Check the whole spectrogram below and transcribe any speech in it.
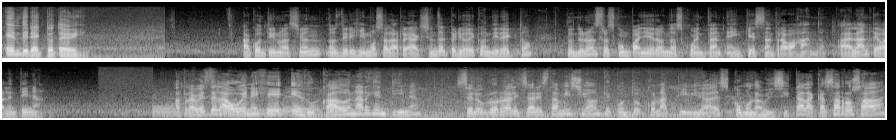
en Directo TV. A continuación nos dirigimos a la redacción del periódico en directo, donde nuestros compañeros nos cuentan en qué están trabajando. Adelante, Valentina. A través de la ONG Educado en Argentina, se logró realizar esta misión que contó con actividades como la visita a la Casa Rosada,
